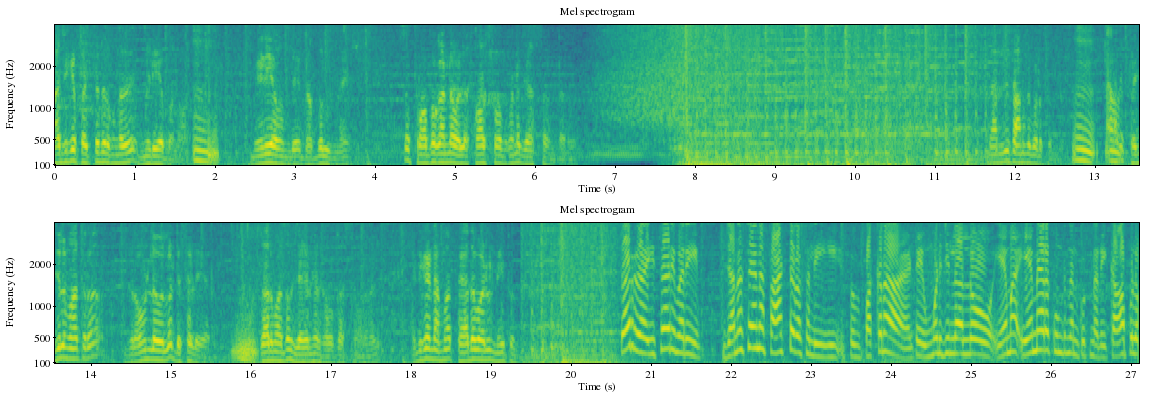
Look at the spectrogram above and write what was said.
రాజకీయ ప్రత్యర్థులకు ఉన్నది మీడియా బలం. మీడియా ఉంది డబ్బులు ఉన్నాయి. సో ప్రోపకుండా వాళ్ళు ఫాస్ట్ ప్రోపకుండా చేస్తూ ఉంటారు. దాని చూసి ఆనందపడుతుంది. ప్రజలు మాత్రం గ్రౌండ్ లెవెల్లో డిసైడ్ అయ్యారు. ఒకసారి మాత్రం జగన్ గారికి అవకాశం ఉన్నది. ఎందుకంటే అమ్మ పేదవాళ్ళు నీతి ఉంది. సార్ ఈసారి మరి జనసేన ఫ్యాక్టర్ అసలు ఈ పక్కన అంటే ఉమ్మడి జిల్లాల్లో ఏమ ఏ మేరకు ఉంటుంది అనుకుంటున్నారు? ఈ కాపుల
